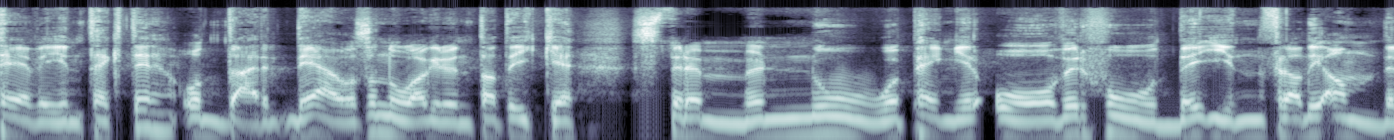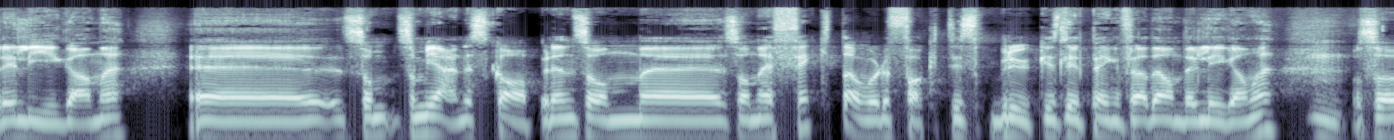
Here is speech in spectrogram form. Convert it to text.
TV-inntekter. og der, Det er jo også noe av grunnen til at det ikke strømmer noe penger overhodet inn fra de andre ligaene, eh, som, som, gjerne skaper en sånn, sånn effekt, da, hvor det faktisk brukes litt penger fra de andre ligaene. Mm. Og så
